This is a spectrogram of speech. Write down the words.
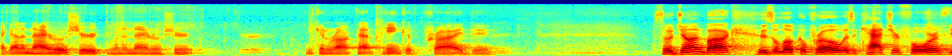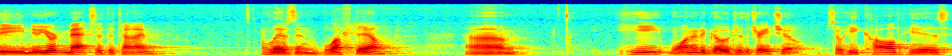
I got a Nairo shirt. You want a Nairo shirt? Sure. You can rock that pink of pride, dude. So John Buck, who's a local pro, was a catcher for the New York Mets at the time. Lives in Bluffdale. Um, he wanted to go to the trade show, so he called his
